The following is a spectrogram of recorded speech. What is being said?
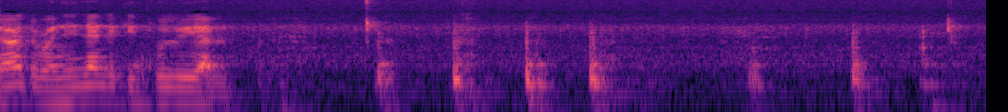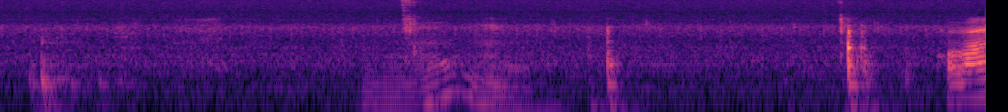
น่าจะวันนี้น่าจะกินทุเรียน อืมเพราะว่า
